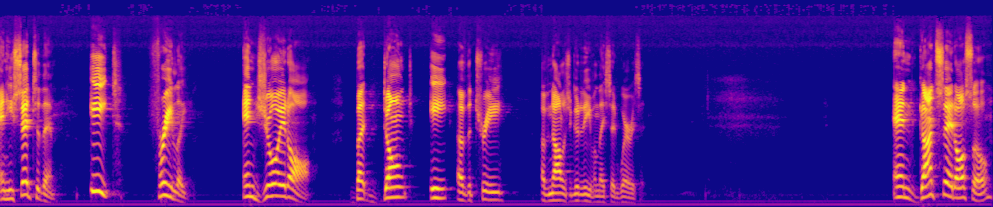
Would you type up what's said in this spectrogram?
And he said to them, Eat freely, enjoy it all, but don't eat of the tree of knowledge of good and evil. And they said, Where is it? And God said also,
